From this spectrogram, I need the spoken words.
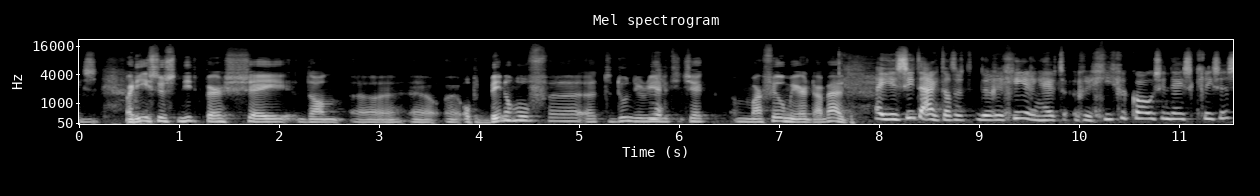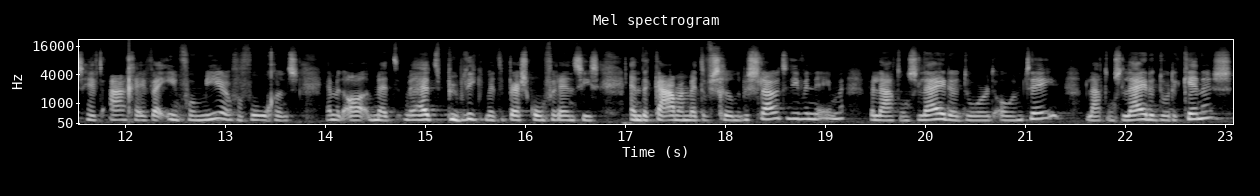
is. Mhm. Maar die is dus niet per se dan uh, op het binnenhof te doen, die reality nee. check maar veel meer daarbuiten. En je ziet eigenlijk dat het, de regering heeft regie gekozen in deze crisis. Heeft aangegeven, wij informeren vervolgens en met, al, met, met het publiek met de persconferenties en de Kamer met de verschillende besluiten die we nemen. We laten ons leiden door het OMT. We laten ons leiden door de kennis.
